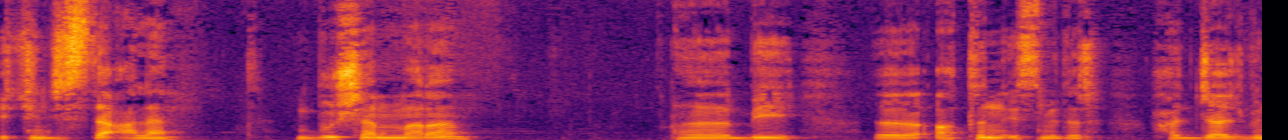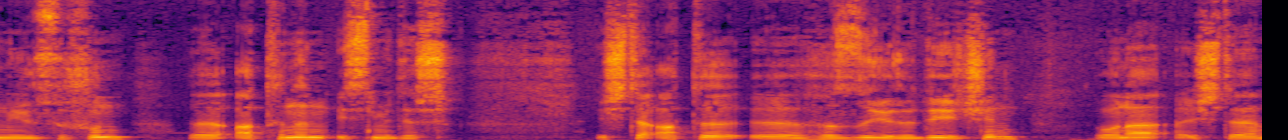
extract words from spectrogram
ikincisi de alem. Bu şemmara e, bir e, atın ismidir. Haccac bin Yusuf'un e, atının ismidir. İşte atı e, hızlı yürüdüğü için ona işte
